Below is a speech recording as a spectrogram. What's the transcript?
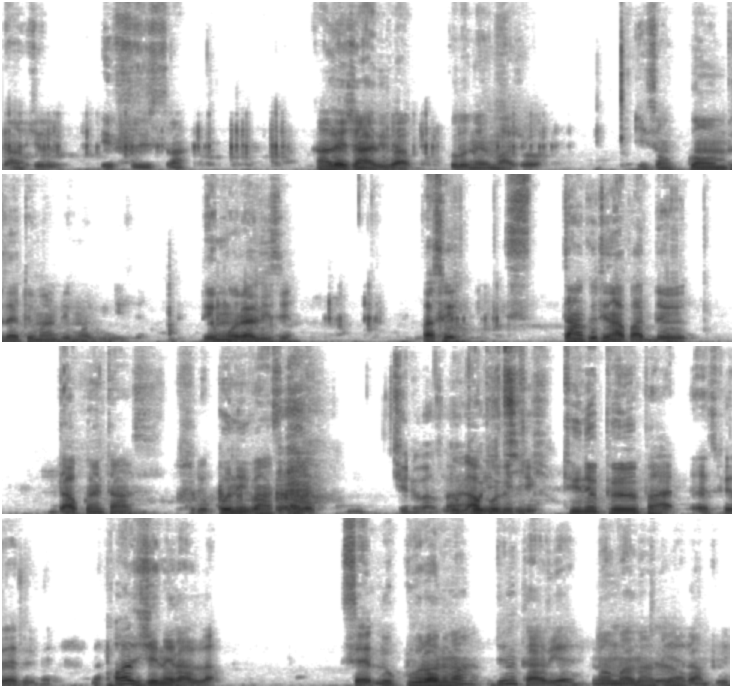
dangereux et frustrant. Quand les gens arrivent à colonel-major, ils sont complètement démobilisés, démoralisés. Parce que tant que tu n'as pas de d'acquaintance, de connivence avec tu ne vas pas. la politique. tu ne peux pas espérer être bien. En général, là, c'est le couronnement d'une carrière normalement bien remplie.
